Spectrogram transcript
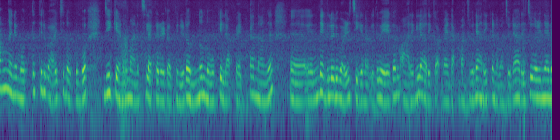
അങ്ങനെ മൊത്തത്തിൽ വായിച്ച് നോക്കുമ്പോൾ ജി കെ ആണ് മനസ്സിലാക്കണം കേട്ടോ. പിന്നീട് ഒന്നും നോക്കില്ല. പെട്ടെന്ന് അങ്ങ് എന്തെങ്കിലും ഒരു വഴി ചെയ്യണം. ഇത് വേഗം ആരെങ്കിലും അറിയിക്കാം. വേണ്ട. മഞ്ജുവിനെ അറിയിക്കണം മഞ്ജുവിനെ അറിയിച്ചു കഴിഞ്ഞാൽ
